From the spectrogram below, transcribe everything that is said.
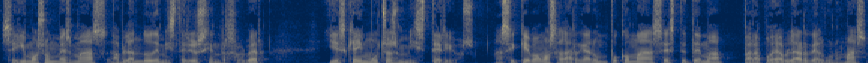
Seguimos un mes más hablando de misterios sin resolver. Y es que hay muchos misterios, así que vamos a alargar un poco más este tema para poder hablar de alguno más.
